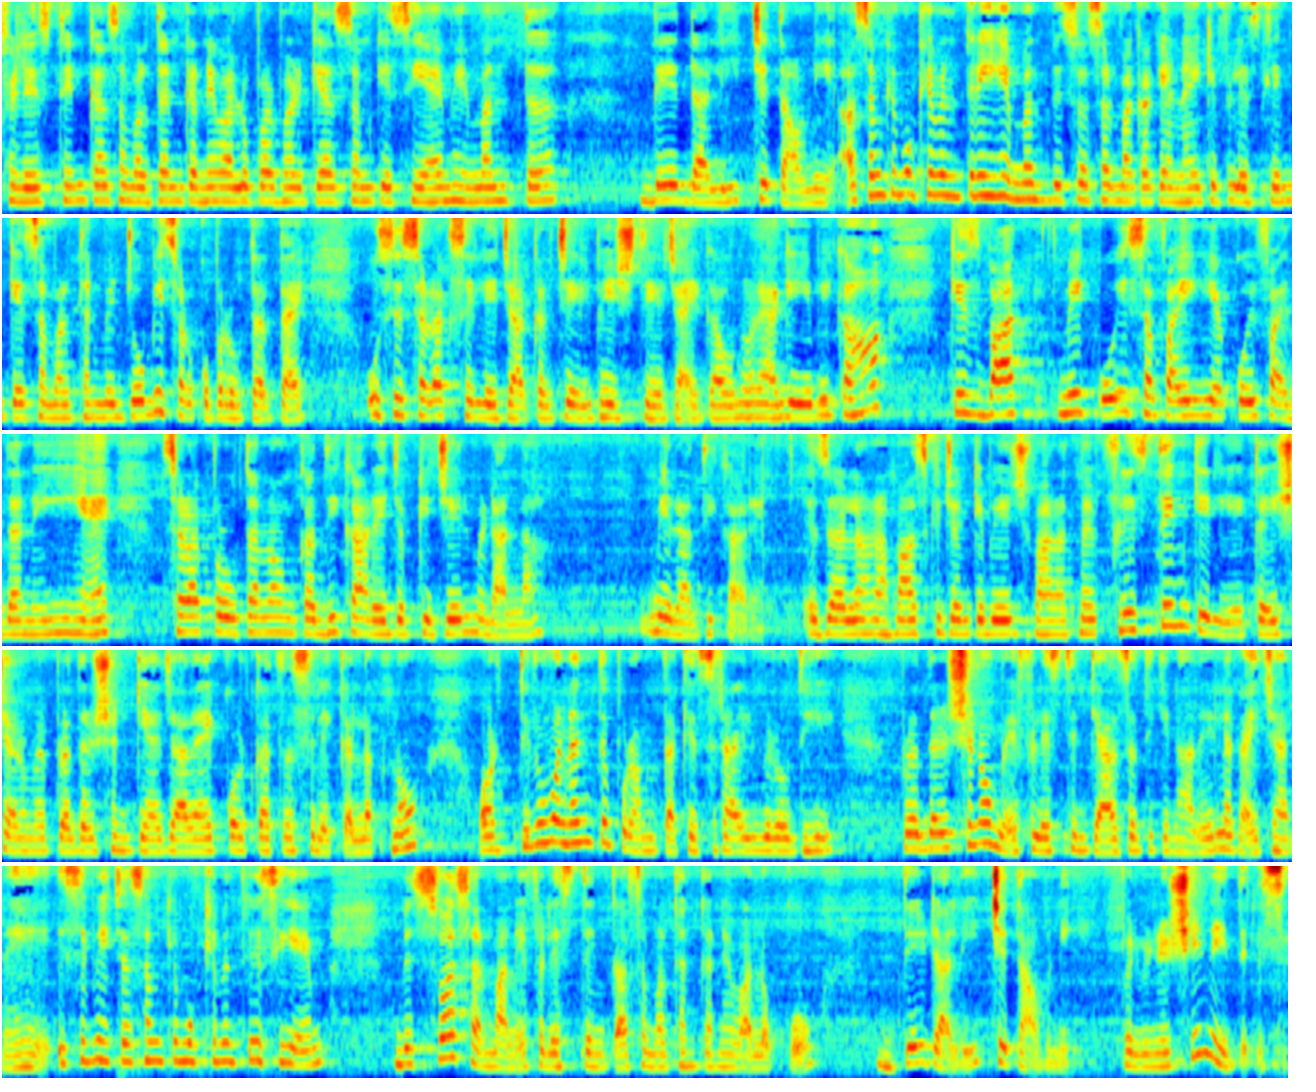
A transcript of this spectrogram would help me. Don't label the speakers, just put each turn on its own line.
फिलिस्तीन का समर्थन करने वालों पर भड़के असम के सीएम हेमंत दे डाली चेतावनी। असम के मुख्यमंत्री हेमंत बिस्वा शर्मा का कहना है कि फिलिस्तीन के समर्थन में जो भी सड़कों पर उतरता है, उसे सड़क से ले जाकर जेल भेज दिया जाएगा। उन्होंने आगे ये भी कहा कि इस बात में कोई सफ़ाई या कोई फ़ायदा नहीं है। सड़क पर उतरना उनका अधिकार है, जबकि जेल में डालना मेरा अधिकार है। इसराइल और हमास की जंग के बीच भारत में फिलिस्तीन के लिए कई शहरों में प्रदर्शन किया जा रहा है। कोलकाता से लेकर लखनऊ और तिरुवनंतपुरम तक इसराइल विरोधी प्रदर्शनों में फिलिस्तीन के आज़ादी के नारे लगाए जा रहे हैं। इसी बीच असम के मुख्यमंत्री सीएम बिस्वा शर्मा ने फिलिस्तीन का समर्थन करने वालों को दे डाली चेतावनी। परवीन सिंह, नई दिल्ली से।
